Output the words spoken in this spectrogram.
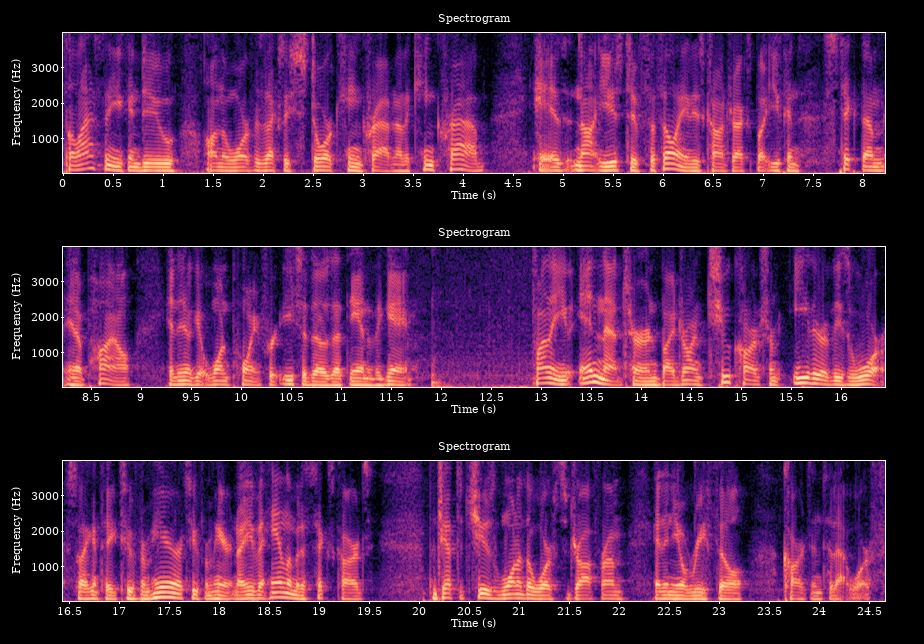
The last thing you can do on the wharf is actually store king crab. Now the king crab is not used to fulfill any of these contracts, but you can stick them in a pile and then you'll get one point for each of those at the end of the game. Finally, you end that turn by drawing two cards from either of these wharfs. So I can take two from here or two from here. Now you have a hand limit of six cards, but you have to choose one of the wharfs to draw from, and then you'll refill cards into that wharf.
